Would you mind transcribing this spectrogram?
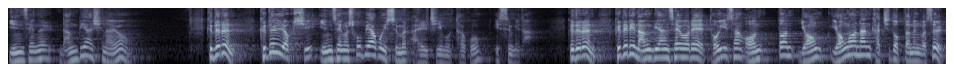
인생을 낭비하시나요? 그들은 그들 역시 인생을 소비하고 있음을 알지 못하고 있습니다. 그들은 그들이 낭비한 세월에 더 이상 어떤 영, 영원한 가치도 없다는 것을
